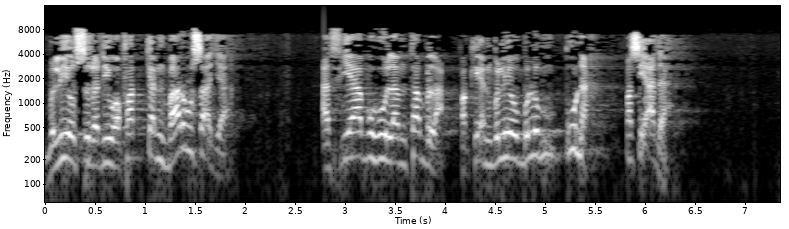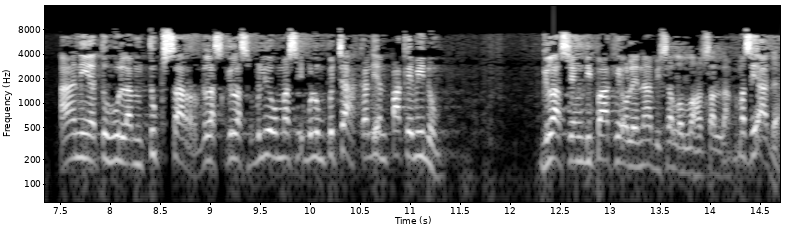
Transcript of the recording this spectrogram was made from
Beliau sudah diwafatkan baru saja. Asyabuhu lam tabla. Pakaian beliau belum punah, masih ada. Aniyatuhu lam tuksar. Gelas-gelas beliau masih belum pecah. Kalian pakai minum. Gelas yang dipakai oleh Nabi Sallallahu Alaihi Wasallam masih ada.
